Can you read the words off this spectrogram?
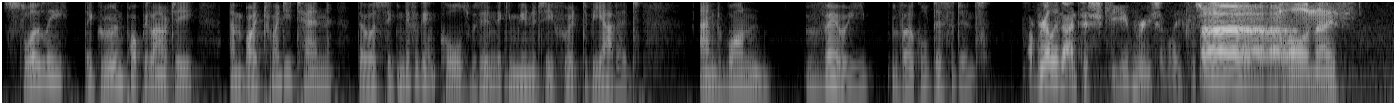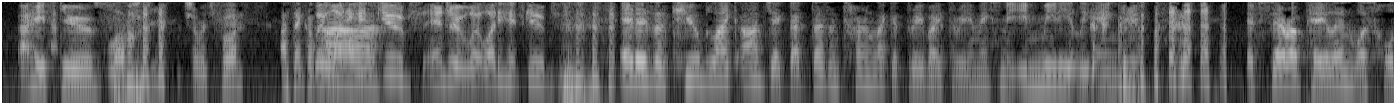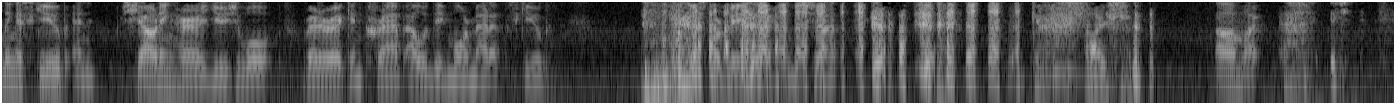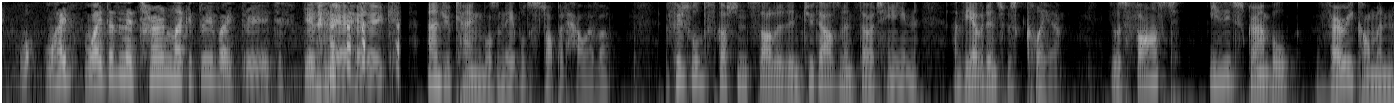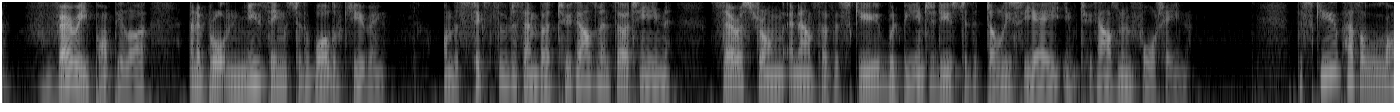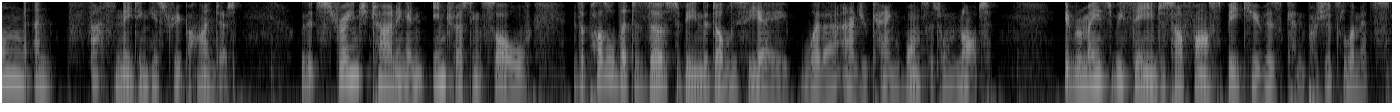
Slowly, they grew in popularity, and by 2010, there were significant calls within the community for it to be added, and one very vocal dissident. I've really got into Skewb recently. For some Uh, Oh, nice. I hate Skewbs. Love Skewb. So much fun. I think I've Wait, got why do you hate Skewbs? Andrew, why, why do you hate Skewbs? It is a cube-like object that doesn't turn like a 3x3. It makes me immediately angry. if Sarah Palin was holding a Skewb and shouting her usual rhetoric and crap, I would be more mad at the Skewb. Just for being there in the shot. God. nice. Oh my. It's, wh- why, why doesn't it turn like a 3x3? It just gives me a headache. Andrew Kang wasn't able to stop it, however. Official discussions started in 2013, and the evidence was clear. It was fast, easy to scramble, very common, very popular, and it brought new things to the world of cubing. On the 6th of December 2013, Sarah Strong announced that the Skewb would be introduced to the WCA in 2014. The Scube has a long and fascinating history behind it. With its strange turning and interesting solve, it's a puzzle that deserves to be in the WCA, whether Andrew Kang wants it or not. It remains to be seen just how far Speedcubers can push its limits.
